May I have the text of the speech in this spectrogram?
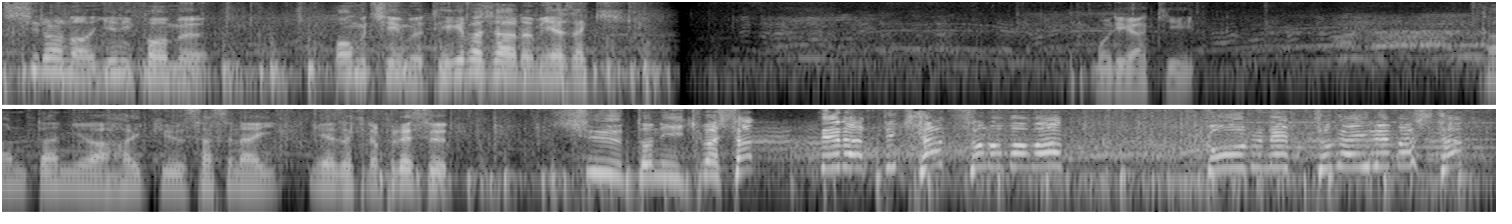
白のユニフォームホームチームテゲバジャーロ宮崎。森脇。簡単には配球させない宮崎のプレス。シュートに行きました。狙ってきた。そのままゴールネットが入れました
